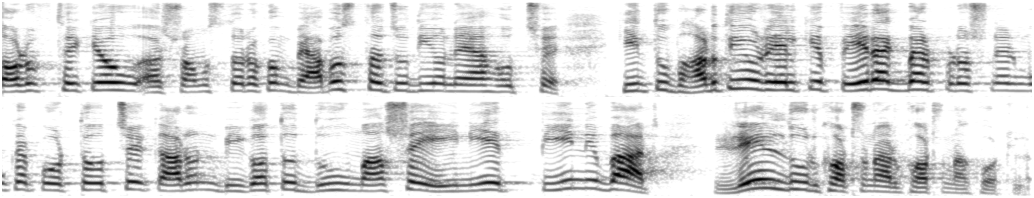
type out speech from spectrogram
তরফ থেকেও সমস্ত রকম ব্যবস্থা যদিও নেওয়া হচ্ছে। কিন্তু ভারতীয় রেলকে ফের একবার প্রশ্নের মুখে পড়তে হচ্ছে, কারণ বিগত দু মাসে এই নিয়ে তিনবার রেল দুর্ঘটনার ঘটনা ঘটলো।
